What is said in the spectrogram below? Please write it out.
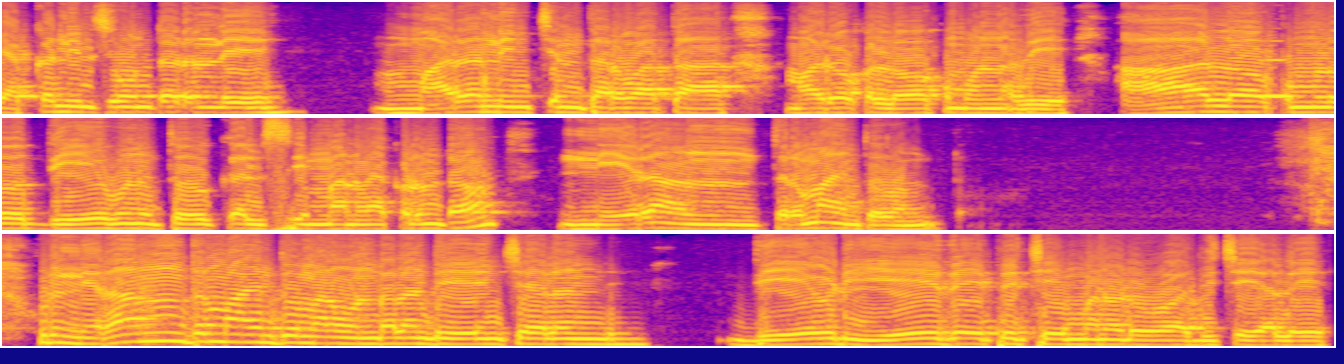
ఎక్కడ నిలిచి ఉంటాడండి? మరణించిన తర్వాత మరొక లోకం ఉన్నది. ఆ లోకంలో దేవునితో కలిసి మనం ఎక్కడ ఉంటాం? నిరంతరం ఆయనతో ఉంటాం. ఇప్పుడు నిరంతరం ఆయనతో మనం ఉండాలంటే ఏం చేయాలండి? దేవుడు ఏదైతే చేయమన్నాడో అది చేయాలి.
